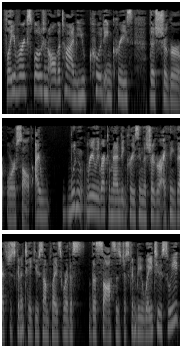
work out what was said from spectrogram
flavor explosion all the time, you could increase the sugar or salt. I wouldn't really recommend increasing the sugar. I think that's just going to take you someplace where the the sauce is just going to be way too sweet.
